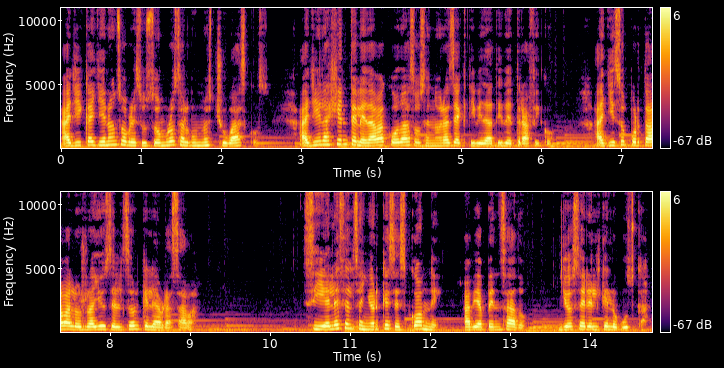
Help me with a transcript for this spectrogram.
Allí cayeron sobre sus hombros algunos chubascos. Allí la gente le daba codazos en horas de actividad y de tráfico. Allí soportaba los rayos del sol que le abrazaba. Si él es el Señor que se esconde, había pensado, yo seré el que lo busca.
